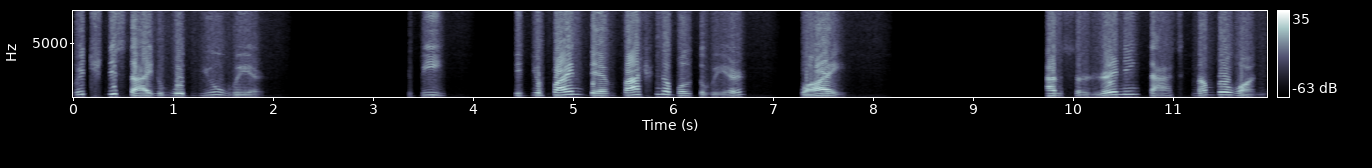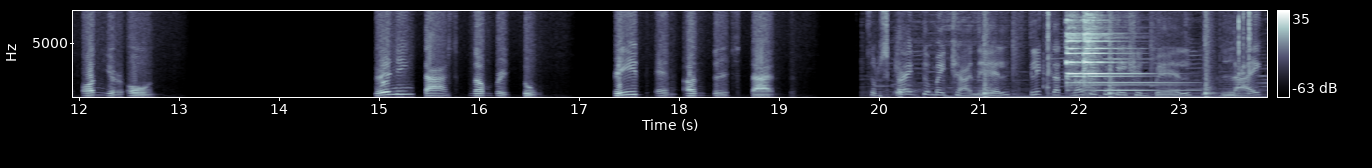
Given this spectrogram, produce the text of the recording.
Which design would you wear? B. Did you find them fashionable to wear? Why? Answer learning task number one on your own. Learning task number two. Read and understand. Subscribe to my channel, click that notification bell, like,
